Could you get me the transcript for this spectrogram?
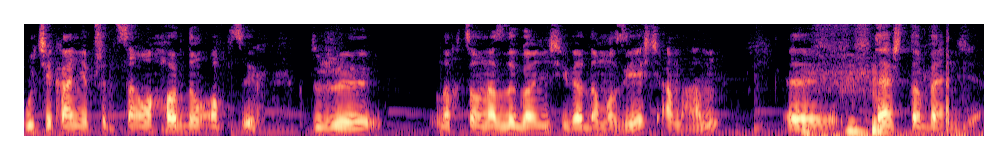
Uciekanie przed całą hordą obcych, którzy no, chcą nas dogonić i wiadomo zjeść, a mam. Yy, też to będzie.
